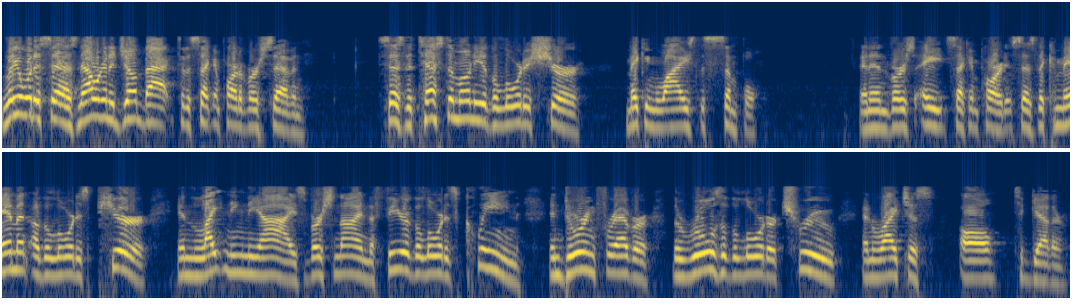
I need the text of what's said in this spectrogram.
Look at what it says. Now we're going to jump back to the second part of verse 7. It says, The testimony of the Lord is sure, making wise the simple. And in verse 8, second part, it says, The commandment of the Lord is pure, enlightening the eyes. Verse 9, The fear of the Lord is clean, enduring forever. The rules of the Lord are true and righteous altogether.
